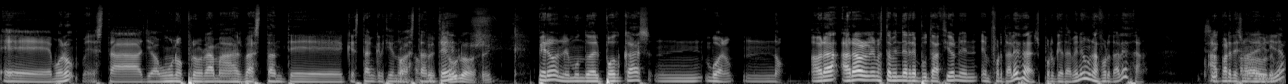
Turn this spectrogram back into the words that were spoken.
eh, bueno, está, llevamos unos programas bastante que están creciendo bastante. Pero en el mundo del podcast, mm, bueno, no. Ahora, ahora hablaremos también de reputación en, fortalezas, porque también es una fortaleza. Aparte es una debilidad.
